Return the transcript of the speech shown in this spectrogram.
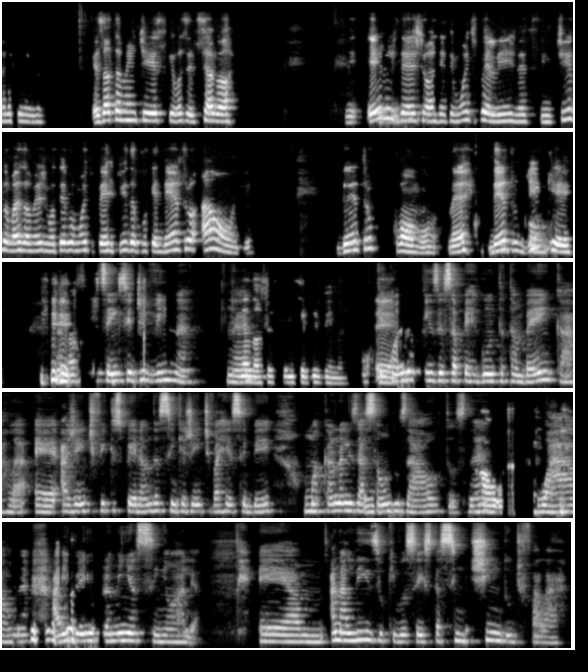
Olha que lindo. Exatamente isso que você disse agora. Eles deixam a gente muito feliz nesse sentido, mas ao mesmo tempo muito perdida, porque dentro aonde? Dentro como, né? Dentro de quê? Na nossa essência divina, né? Na nossa essência divina. Porque é. quando eu fiz essa pergunta também, Carla, é, a gente fica esperando assim que a gente vai receber uma canalização dos altos, né? Uau, Uau né? Aí veio para mim assim, olha, é, analise o que você está sentindo de falar.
